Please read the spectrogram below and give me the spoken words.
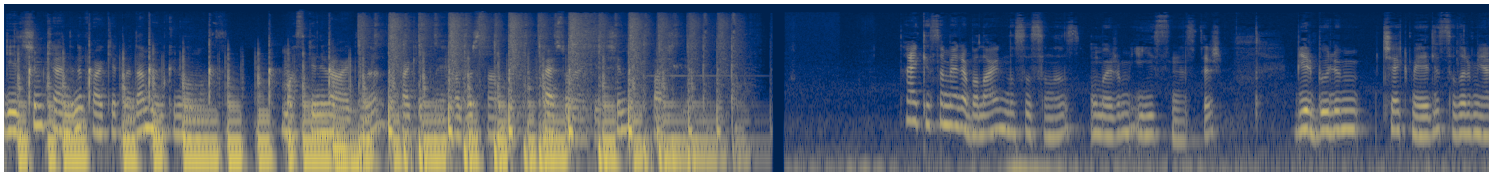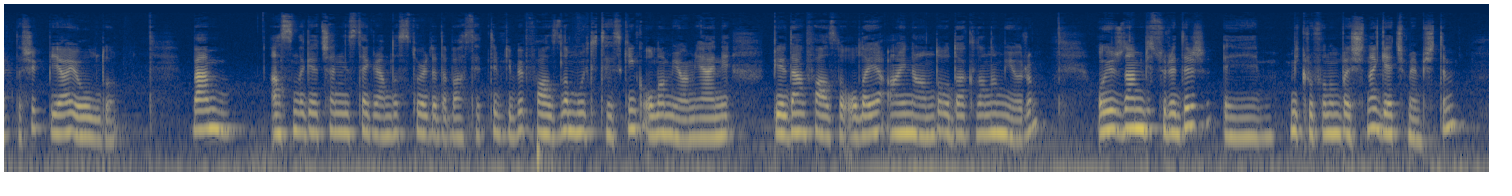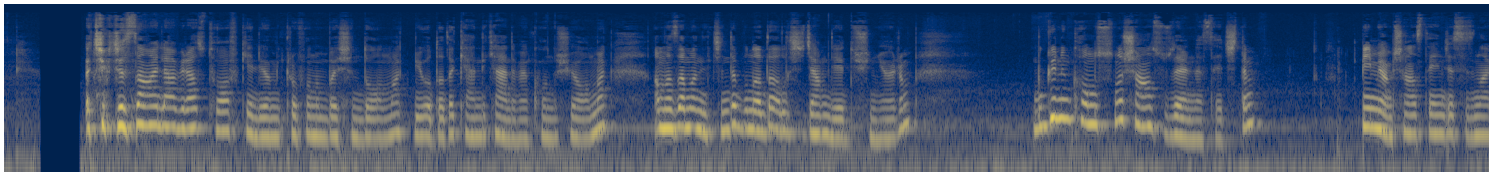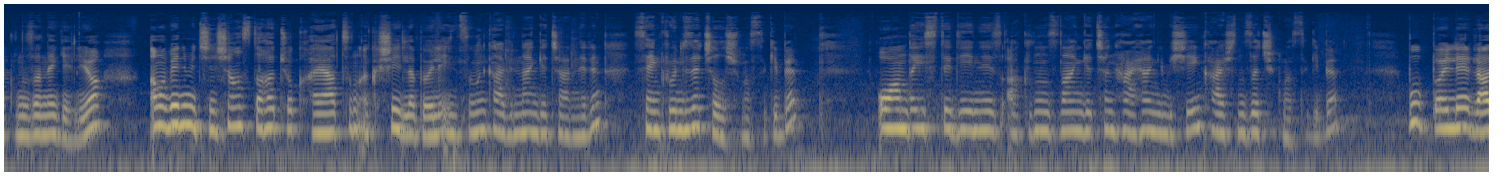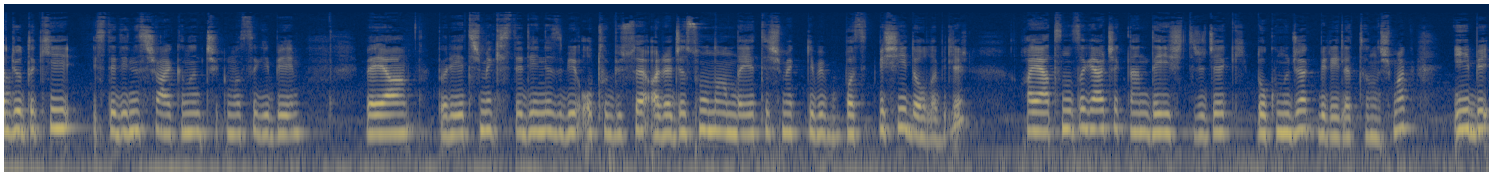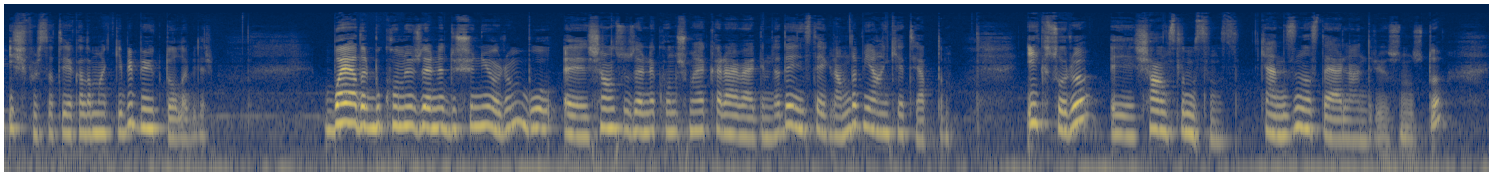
Gelişim kendini fark etmeden mümkün olmaz. Maskeni ve ardını fark etmeye hazırsan personel gelişim başlıyor. Herkese merhabalar, nasılsınız? Umarım iyisinizdir. Bir bölüm çekmeyeli sanırım yaklaşık bir ay oldu. Ben aslında geçen Instagram'da story'de de bahsettiğim gibi fazla multitasking olamıyorum. Yani birden fazla olaya aynı anda odaklanamıyorum. O yüzden bir süredir e, mikrofonun başına geçmemiştim. Açıkçası hala biraz tuhaf geliyor mikrofonun başında olmak, bir odada kendi kendime konuşuyor olmak. Ama zaman içinde buna da alışacağım diye düşünüyorum. Bugünün konusunu şans üzerine seçtim. Bilmiyorum şans deyince sizin aklınıza ne geliyor? Ama benim için şans daha çok hayatın akışıyla böyle insanın kalbinden geçenlerin senkronize çalışması gibi. O anda istediğiniz, aklınızdan geçen herhangi bir şeyin karşınıza çıkması gibi. Bu böyle radyodaki istediğiniz şarkının çıkması gibi veya böyle yetişmek istediğiniz bir otobüse, araca son anda yetişmek gibi basit bir şey de olabilir. Hayatınızı gerçekten değiştirecek, dokunacak biriyle tanışmak, iyi bir iş fırsatı yakalamak gibi büyük de olabilir. Bayağıdır bu konu üzerine düşünüyorum. Bu e, şans üzerine konuşmaya karar verdiğimde de Instagram'da bir anket yaptım. İlk soru e, şanslı mısınız? Kendinizi nasıl değerlendiriyorsunuzdu?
